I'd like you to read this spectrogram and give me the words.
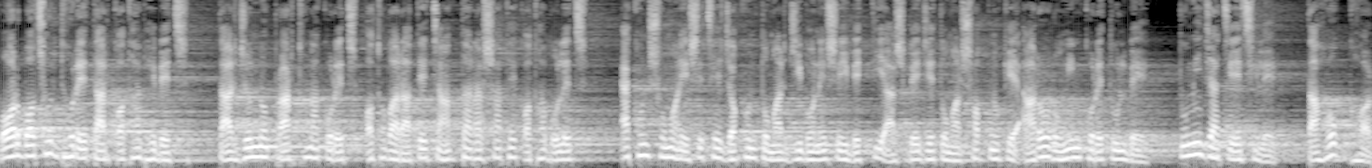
পর বছর ধরে তার কথা ভেবেছ, তার জন্য প্রার্থনা করেছ অথবা রাতে চাঁদ তারার সাথে কথা বলেছ। এখন সময় এসেছে যখন তোমার জীবনে সেই ব্যক্তি আসবে যে তোমার স্বপ্নকে আরও রঙিন করে তুলবে। তুমি যা চেয়েছিলে, তা হোক ঘর,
